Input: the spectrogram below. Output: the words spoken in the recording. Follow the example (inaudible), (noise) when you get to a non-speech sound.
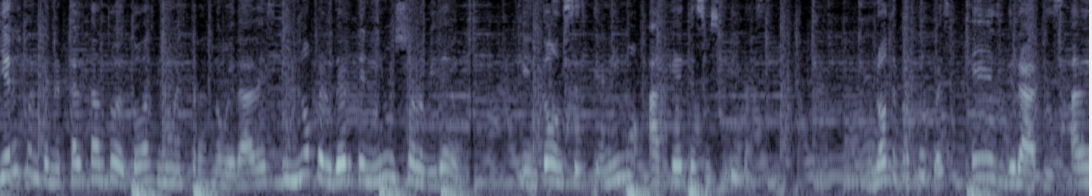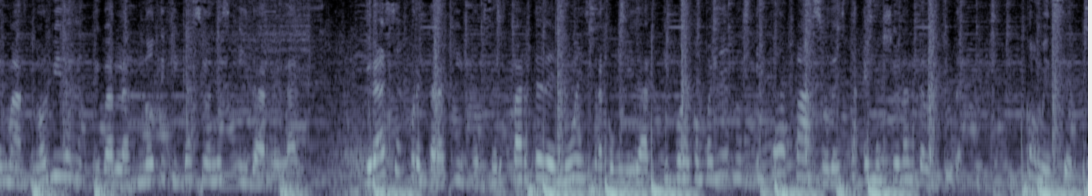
¿Quieres mantenerte al tanto de todas nuestras novedades y no perderte ni un solo video? Entonces te animo a que te suscribas. No te preocupes, es gratis. Además, no olvides activar las notificaciones y darle like. Gracias por estar aquí, por ser parte de nuestra comunidad y por acompañarnos en cada paso de esta emocionante aventura. Comencemos.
